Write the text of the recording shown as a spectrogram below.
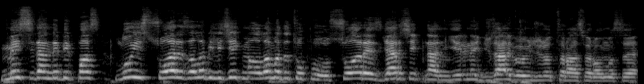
Messi'den de bir pas. Luis Suarez alabilecek mi? Alamadı topu. Suarez gerçekten yerine güzel bir oyuncunun transfer olması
